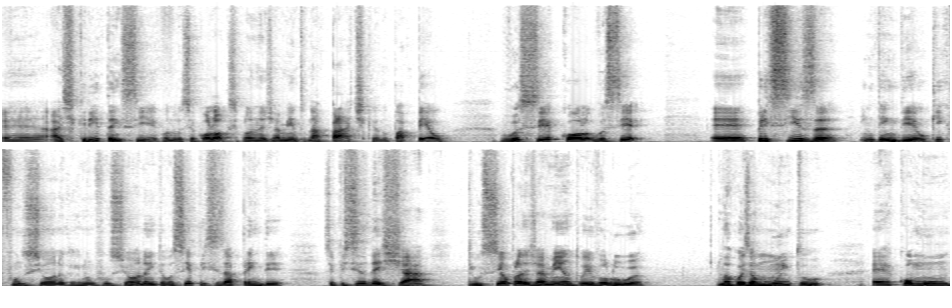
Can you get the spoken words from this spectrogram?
é, a escrita em si, quando você coloca esse planejamento na prática, no papel, você, você é, precisa entender o que, que funciona e o que, que não funciona. Então você precisa aprender. Você precisa deixar que o seu planejamento evolua. Uma coisa muito é, comum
